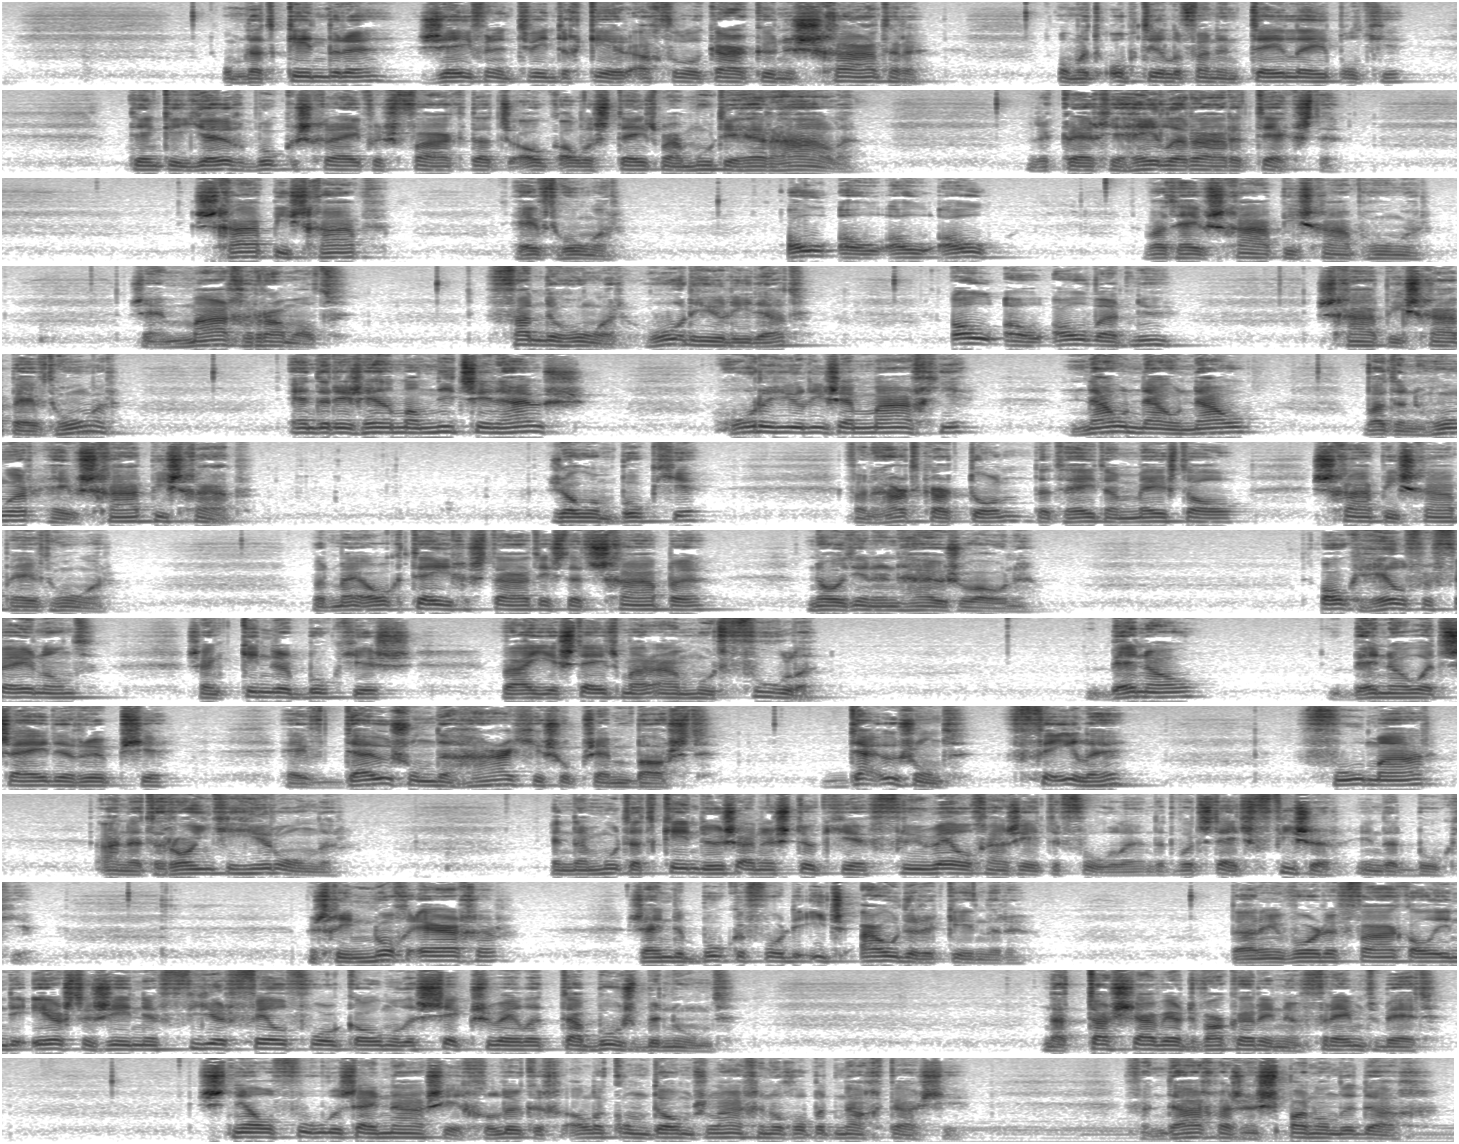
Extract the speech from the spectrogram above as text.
Omdat kinderen 27 keer achter elkaar kunnen schateren om het optillen van een theelepeltje, denken jeugdboekenschrijvers vaak dat ze ook alles steeds maar moeten herhalen. En dan krijg je hele rare teksten. Schapie schaap heeft honger. Oh, oh, oh, oh. Wat heeft Schapie schaap honger? Zijn maag rammelt. Van de honger, hoorden jullie dat? Oh, oh, oh, wat nu? Schapie schaap heeft honger. En er is helemaal niets in huis. Horen jullie zijn maagje? Nou, nou, nou, wat een honger heeft Schapie schaap. Zo een boekje van hard karton, dat heet dan meestal Schapie schaap heeft honger. Wat mij ook tegenstaat is dat schapen nooit in een huis wonen. Ook heel vervelend zijn kinderboekjes waar je steeds maar aan moet voelen. Benno, Benno het zijderupsje, heeft duizenden haartjes op zijn bast. Duizend, veel hè? Voel maar aan het rondje hieronder. En dan moet dat kind dus aan een stukje fluweel gaan zitten voelen. En dat wordt steeds viezer in dat boekje. Misschien nog erger zijn de boeken voor de iets oudere kinderen. Daarin worden vaak al in de eerste zinnen vier veel voorkomende seksuele taboes benoemd. Natasja werd wakker in een vreemd bed. Snel voelde zij naast zich, gelukkig, alle condooms lagen nog op het nachtkastje. Vandaag was een spannende dag.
